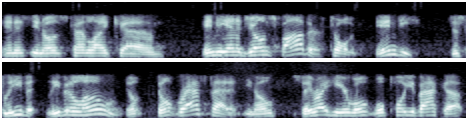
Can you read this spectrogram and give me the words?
and it's you know it's kind of like um, Indiana Jones' father told him, Indy, just leave it, leave it alone. Don't don't grasp at it. You know, stay right here. We'll we'll pull you back up.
